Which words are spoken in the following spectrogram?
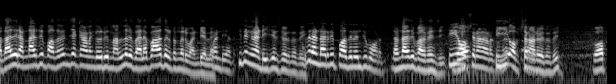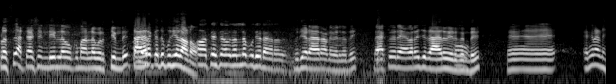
അതായത് രണ്ടായിരത്തി പതിനഞ്ചൊക്കെ ആണെങ്കിൽ ഒരു നല്ലൊരു വിലഭാഗത്ത് കിട്ടുന്ന ഒരു വണ്ടിയല്ലേ? ഇതെങ്ങനെ ഡീറ്റെയിൽസ് വരുന്നത്? ഇത് രണ്ടായിരത്തി പതിനഞ്ച് മോഡൽ രണ്ടായിരത്തി പതിനഞ്ച്. ടി ഓപ്ഷൻ ആണ് ടി ഓപ്ഷൻ ആണ് വരുന്നത്. ഗോ പ്ലസ് അത്യാവശ്യം ഇന്ത്യയിൽ നോക്കുമ്പോൾ നല്ല വൃത്തിയുണ്ട്. ടയറൊക്കെ ഇത് പുതിയതാണോ? അത്യാവശ്യം നല്ല പുതിയ ടയറാണ് പുതിയ ടയറാണ് വരുന്നത്. ബാക്കിൽ ഒരു ആവറേജ് ടയർ വരുന്നുണ്ട്. എങ്ങനെയാണ്?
